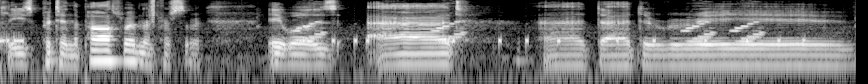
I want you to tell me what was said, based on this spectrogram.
Please put in the password and press the. It was add add add rev,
